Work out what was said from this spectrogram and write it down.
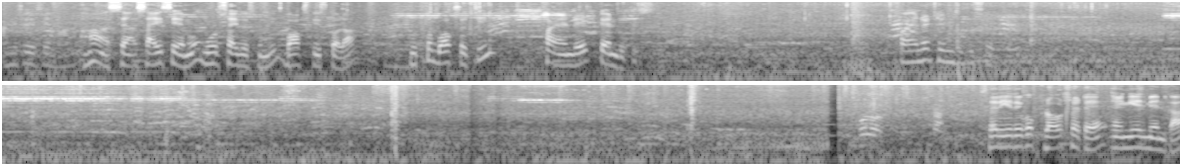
అన్ని సైజెస్ ఏమా ఆ, సై- సైజ్ ఏమో మూడు సైజ్ వస్తుంది బాక్స్ తీసుకోవాలా మొత్తం బాక్స్ వచ్చి five hundred ten rupees five hundred ten rupees बोलो स्टार्ट सर ये देखो फ्लावर सेट है एंगेजमेंट का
